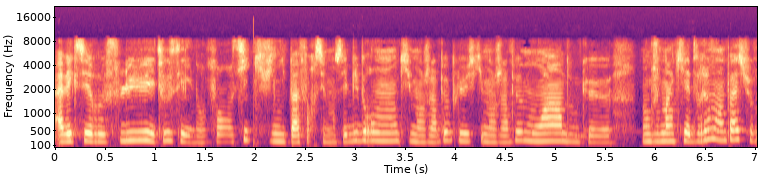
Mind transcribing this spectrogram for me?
avec ses reflux et tout, c'est une enfant aussi qui finit pas forcément ses biberons, qui mange un peu plus, qui mange un peu moins. Donc, donc je m'inquiète vraiment pas sur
